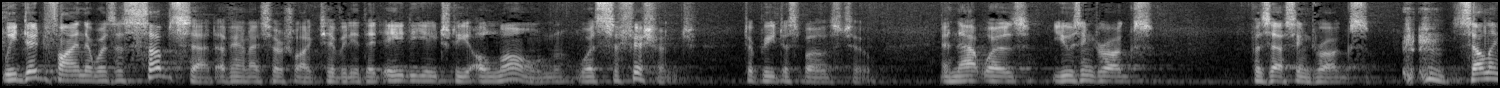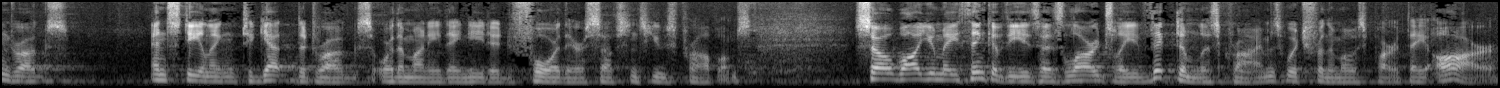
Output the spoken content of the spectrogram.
we did find there was a subset of antisocial activity that ADHD alone was sufficient to predispose to. And that was using drugs, possessing drugs, selling drugs, and stealing to get the drugs or the money they needed for their substance use problems. So while you may think of these as largely victimless crimes, which for the most part they are,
